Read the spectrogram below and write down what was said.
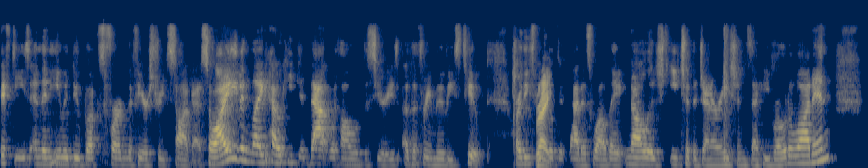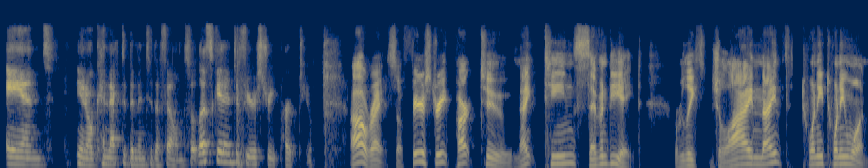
50s, and then he would do books from the Fear Street saga. So I even like how he did that with all of the series of the three movies too. Or these people Right. did that as well. They acknowledged each of the generations that he wrote a lot in and you know connected them into the film. So let's get into Fear Street Part Two. All right, so Fear Street Part 2, 1978, released July 9th, 2021.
